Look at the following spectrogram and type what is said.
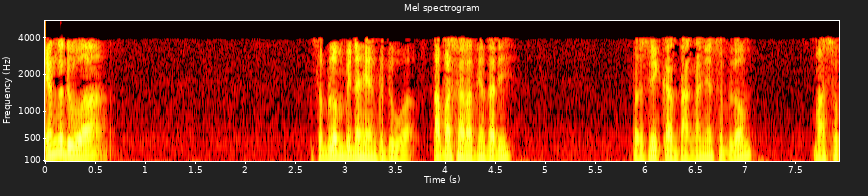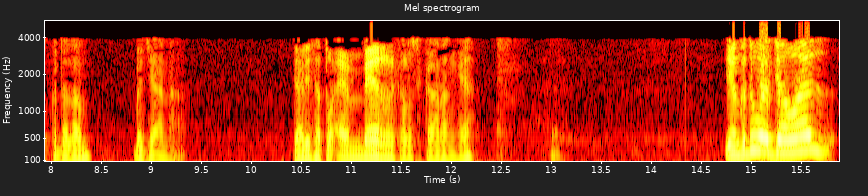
Yang kedua, sebelum pindah yang kedua, apa syaratnya tadi? Bersihkan tangannya sebelum masuk ke dalam bejana. Dari satu ember kalau sekarang ya. Yang kedua jawaz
